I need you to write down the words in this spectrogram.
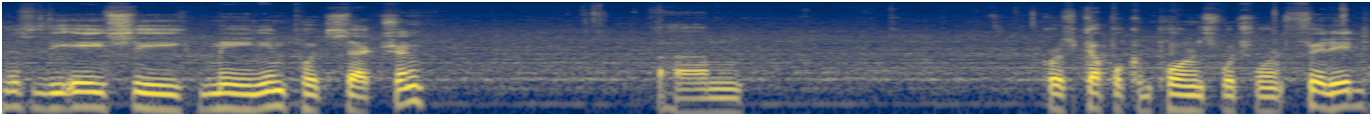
this is the AC main input section. Um, of course, a couple components which weren't fitted.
